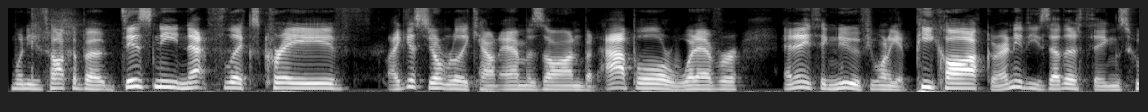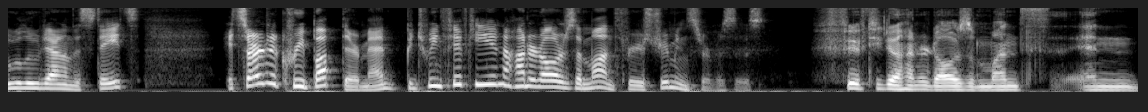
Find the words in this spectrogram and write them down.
when you talk about Disney, Netflix, Crave. I guess you don't really count Amazon, but Apple or whatever, and anything new. If you want to get Peacock or any of these other things, Hulu down in the states, it started to creep up there, man. Between fifty and hundred dollars a month for your streaming services. Fifty to hundred dollars a month and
